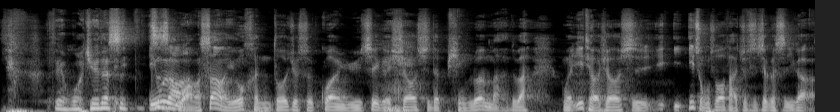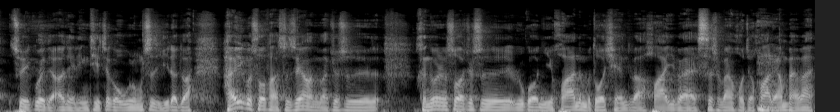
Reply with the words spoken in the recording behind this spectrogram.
对我觉得是因为网上有很多就是关于这个消息的评论嘛，对吧？我一条消息一一一种说法就是这个是一个最贵的二点零 T，这个毋庸置疑的，对吧？还有一个说法是这样的吧，就是很多人说就是如果你花那么多钱，对吧？花一百四十万或者花两百万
